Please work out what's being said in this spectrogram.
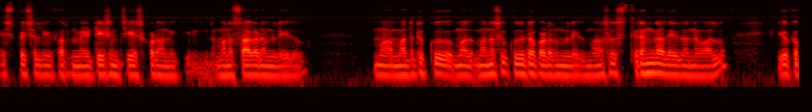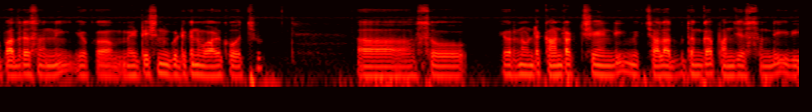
ఎస్పెషల్లీ ఫర్ మెడిటేషన్ చేసుకోవడానికి మనసాగడం లేదు. మా మొదటకు మ- మనసు కుదురపడడం లేదు. మనసు స్థిరంగా లేదు అనే వాళ్ళు ఈ యొక్క పద్రసాన్ని ఈ యొక్క మెడిటేషన్ గుటికని వాడుకోవచ్చు. సో ఎవరైనా ఉంటే కాంటాక్ట్ చేయండి. మీకు చాలా అద్భుతంగా పనిచేస్తుంది. ఇది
